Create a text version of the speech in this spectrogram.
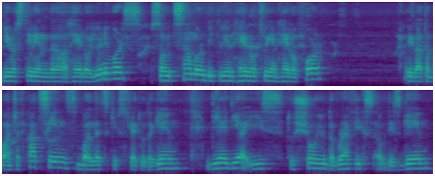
You're still in the Halo universe, so it's somewhere between Halo 3 and Halo 4 we got a bunch of cutscenes, but let's skip straight to the game. The idea is to show you the graphics of this game.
